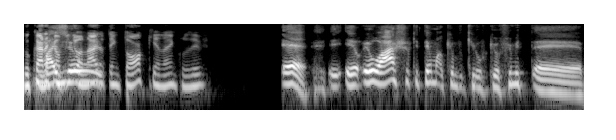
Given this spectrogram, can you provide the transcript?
do cara que é um milionário, eu... tem toque, né, inclusive. É, eu, eu acho que tem uma que, que, que o filme é,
